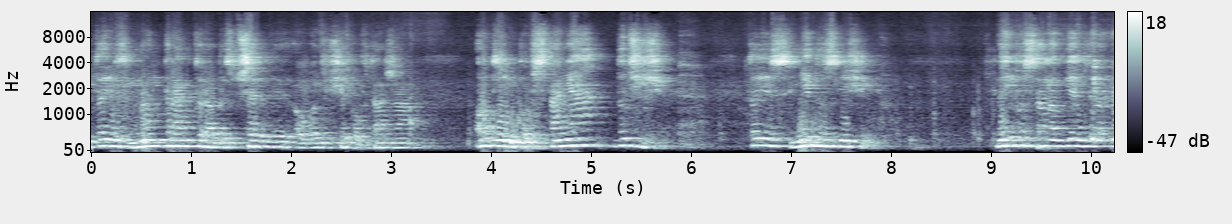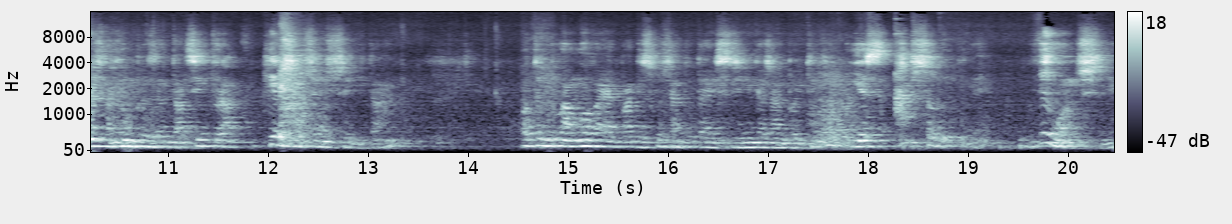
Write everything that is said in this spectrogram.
I to jest mantra, która bez przerwy o Łodzi się powtarza od jej powstania do dzisiaj. To jest nie do zniesienia. No i postanowiłem zrobić taką prezentację, która pierwsza część, czyli ta, o tym była mowa, jak była dyskusja tutaj z dziennikarzami polityki, jest absolutnie, wyłącznie,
